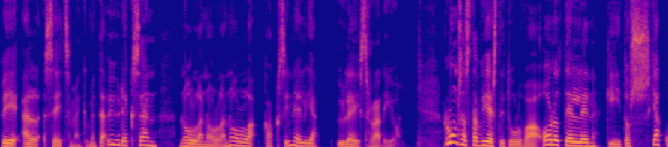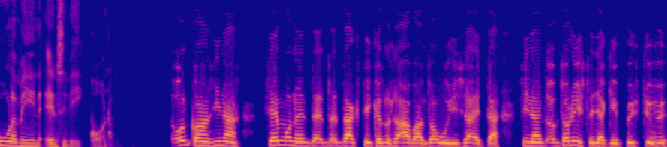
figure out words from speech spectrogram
PL 79 00024 Yleisradio. Runsasta viestitulvaa odotellen, kiitos ja kuulemiin ensi viikkoon. Olkohan sinä semmoinen taktiikka tuossa avantouunissa, että siinä todistajakin pystyy,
